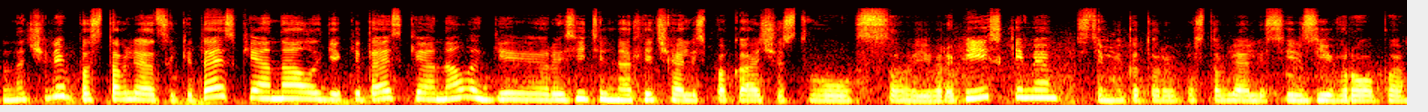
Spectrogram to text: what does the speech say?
Начали поставляться китайские аналоги. Китайские аналоги разительно отличались по качеству с европейскими, с теми, которые поставлялись из Европы.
